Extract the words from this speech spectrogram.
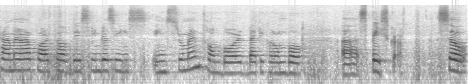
camera part of the SIMBIO-SYS instrument on board BepiColombo uh, spacecraft. So,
